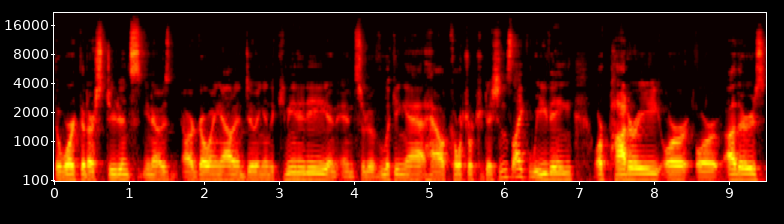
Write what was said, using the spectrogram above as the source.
The work that our students, you know, is, are going out and doing in the community and, and sort of looking at how cultural traditions like weaving or pottery or, or others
